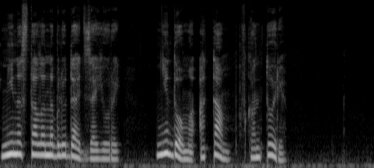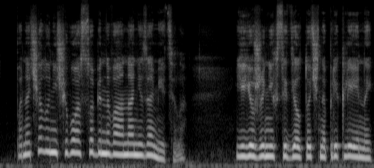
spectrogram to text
Нина стала наблюдать за Юрой. Не дома, а там, в конторе. Поначалу ничего особенного она не заметила. Ее жених сидел точно приклеенный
